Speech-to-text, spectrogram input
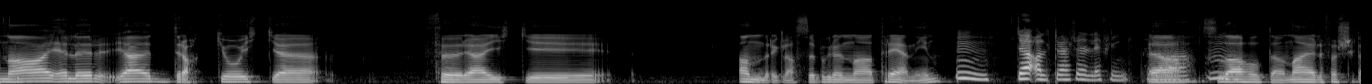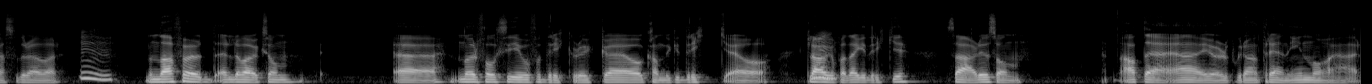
Nei, eller jeg drakk jo ikke før jeg gikk i andre klasse av treningen. Mm. Du har alltid vært veldig flink til Ja, å så mm. da holdt jeg Nei, eller første klasse, tror jeg det var. mm. Men da følte Eller det var jo ikke sånn eh, Når folk sier 'hvorfor drikker du ikke', og 'kan du ikke drikke', og klager Mm. på at jeg ikke drikker, så er det jo sånn at jeg, jeg gjør det av treningen, og jeg er,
